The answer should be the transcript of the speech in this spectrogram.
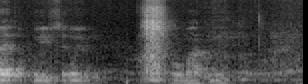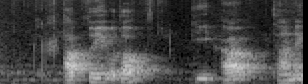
है तो कोई इससे कोई बात नहीं। आप तो ये बताओ कि आप थाने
